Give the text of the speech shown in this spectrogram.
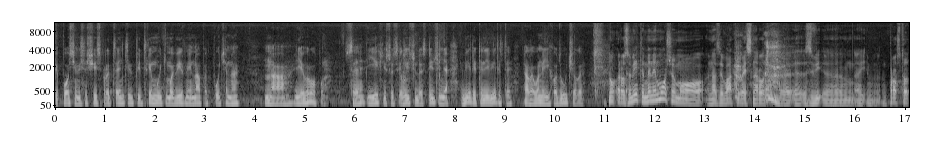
пі- 86% підтримують ймовірний напад Путіна на Європу. Це їхні соціологічні дослідження. Вірите, не вірите, але вони їх озвучили. Ну розумієте, ми не можемо називати весь народ е, е, зві... е, просто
